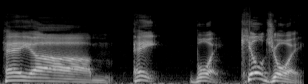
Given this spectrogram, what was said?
Hey, um, hey, boy, Killjoy.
